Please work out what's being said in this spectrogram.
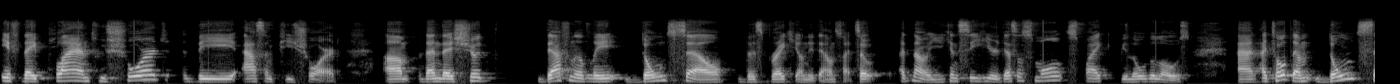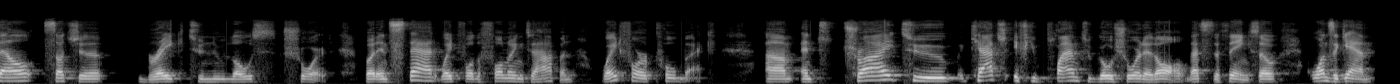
if they plan to short the S&P short, um, then they should definitely don't sell this break here on the downside. So now you can see here there's a small spike below the lows and I told them, don't sell such a break to new lows short, but instead wait for the following to happen. Wait for a pullback. Um, and try to catch if you plan to go short at all. That's the thing. So once again,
